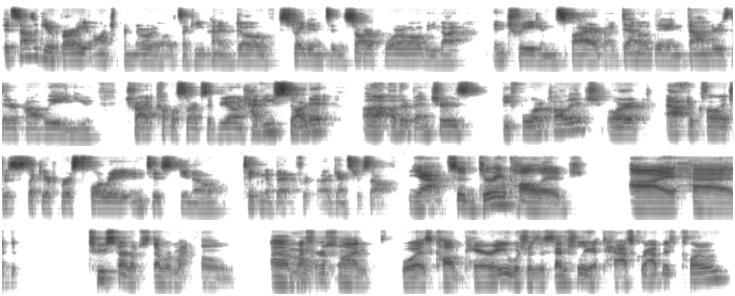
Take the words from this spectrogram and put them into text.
it sounds like you're very entrepreneurial. It's like you kind of dove straight into the startup world. You got intrigued and inspired by demo day and founders there probably and you tried a couple startups of your own. Have you started uh, other ventures before college or after college? Was like your first foray into you know taking a bet for, against yourself? Yeah. So during college i had two startups that were my own um, my oh. first one was called Perry, which was essentially a TaskRabbit clone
